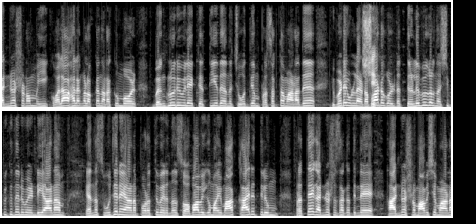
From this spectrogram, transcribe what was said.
അന്വേഷണം ഈ കോലാഹലങ്ങളൊക്കെ നടക്കുമ്പോൾ ബംഗളൂരുവിലേക്ക് എത്തിയത് എന്ന ചോദ്യം പ്രസക്തമാണ് അത് ഇവിടെയുള്ള ഇടപാടുകളുടെ തെളിവുകൾ നശിപ്പിക്കുന്നതിന് വേണ്ടിയാണ് എന്ന സൂചനയാണ് പുറത്തു വരുന്നത്. സ്വാഭാവികമായും ആ കാര്യത്തിലും പ്രത്യേക അന്വേഷണ സംഘത്തിന്റെ അന്വേഷണം ആവശ്യമാണ്.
